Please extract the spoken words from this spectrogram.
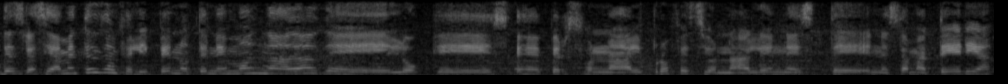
Desgraciadamente en San Felipe no tenemos nada de lo que es eh, personal profesional en, este, en esta materia,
